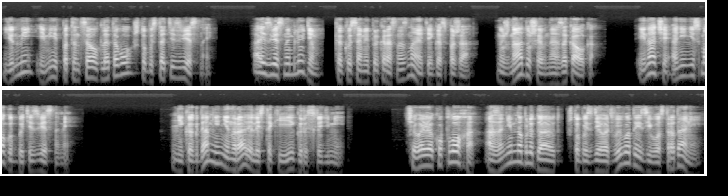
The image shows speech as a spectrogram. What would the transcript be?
Юнми имеет потенциал для того, чтобы стать известной. А известным людям, как вы сами прекрасно знаете, госпожа, нужна душевная закалка. Иначе они не смогут быть известными. Никогда мне не нравились такие игры с людьми. Человеку плохо, а за ним наблюдают, чтобы сделать выводы из его страданий.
